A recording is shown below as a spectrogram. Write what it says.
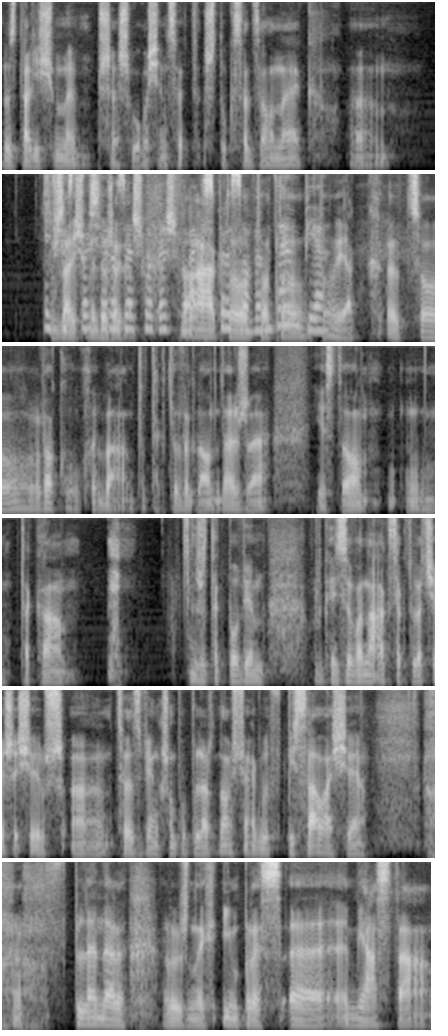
Rozdaliśmy przeszło 800 sztuk sadzonek. I wszystko się rozeszło też w tak, ekspresowym to, to, tempie. To, to jak e, co roku chyba to tak to wygląda, że jest to mm, taka, że tak powiem, organizowana akcja, która cieszy się już e, coraz większą popularnością, jakby wpisała się w plener różnych imprez e, miasta.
